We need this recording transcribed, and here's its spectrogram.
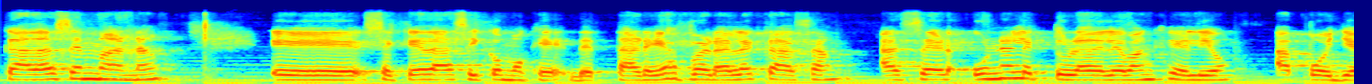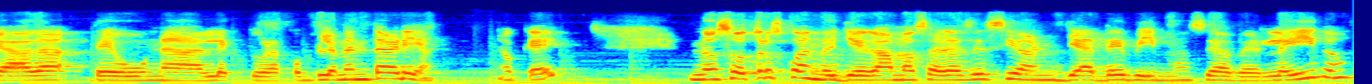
cada semana eh, se queda así como que de tarea para la casa, hacer una lectura del Evangelio apoyada de una lectura complementaria, ¿ok? Nosotros cuando llegamos a la sesión ya debimos de haber leído,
